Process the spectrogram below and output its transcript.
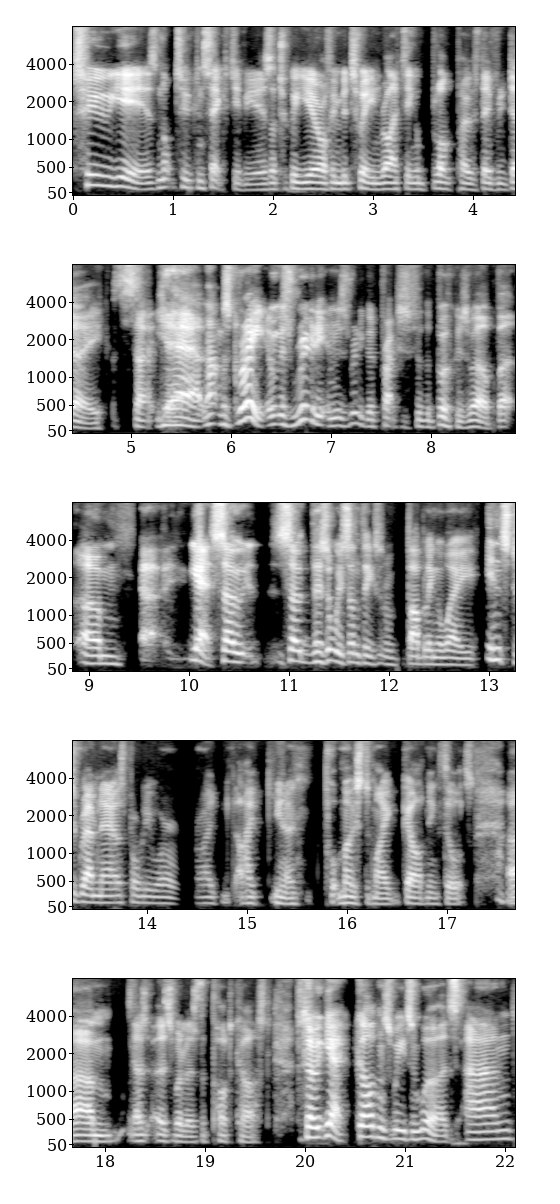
two years not two consecutive years i took a year off in between writing a blog post every day. So yeah that was great. It was really it was really good practice for the book as well. But um uh, yeah so so there's always something sort of bubbling away. Instagram now is probably where I, I, you know, put most of my gardening thoughts, um, as as well as the podcast. So yeah, gardens, weeds, and words, and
